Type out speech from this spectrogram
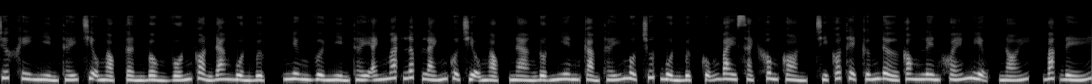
Trước khi nhìn thấy Triệu Ngọc Tần Bồng vốn còn đang buồn bực, nhưng vừa nhìn thấy ánh mắt lấp lánh của Triệu Ngọc nàng đột nhiên cảm thấy một chút buồn bực cũng bay sạch không còn, chỉ có thể cứng đờ cong lên khóe miệng, nói, bác đế,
